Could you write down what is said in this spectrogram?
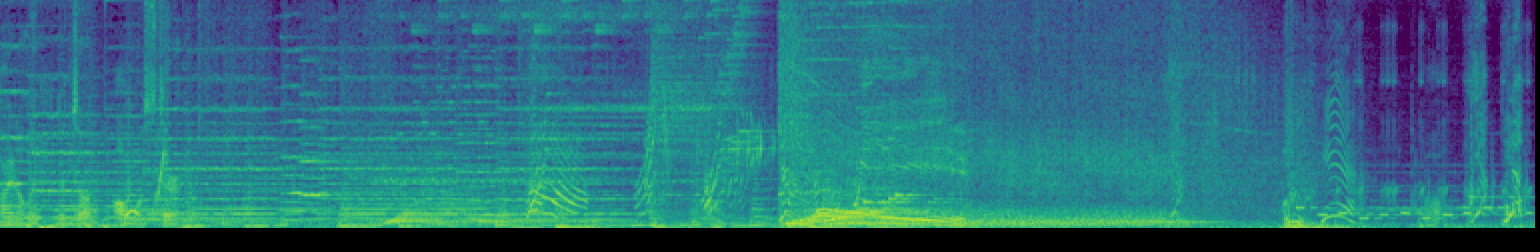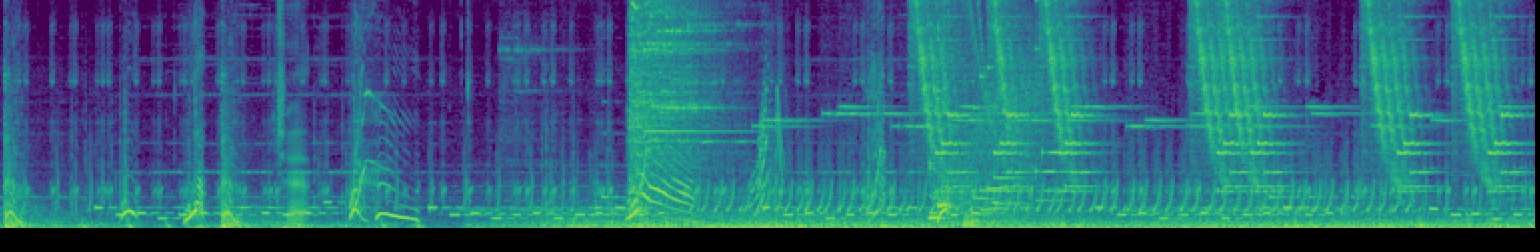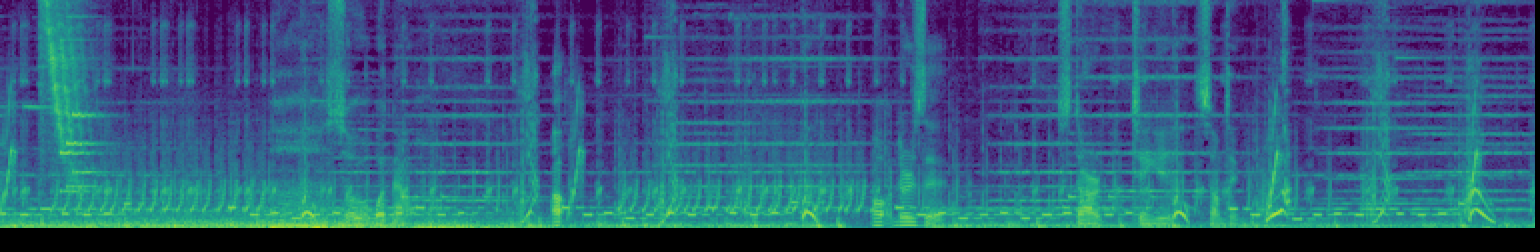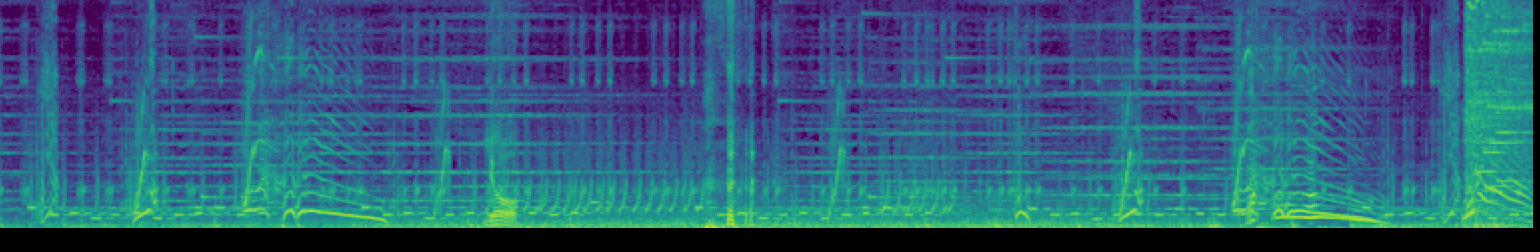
finally the top, almost there. Whee! Oh. Chad. So what now? Oh. Oh, there's a star thingy something. Yo.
